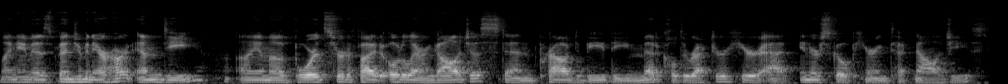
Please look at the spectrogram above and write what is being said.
My name is Benjamin Earhart, MD. I am a board certified otolaryngologist and proud to be the medical director here at InnerScope Hearing Technologies.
